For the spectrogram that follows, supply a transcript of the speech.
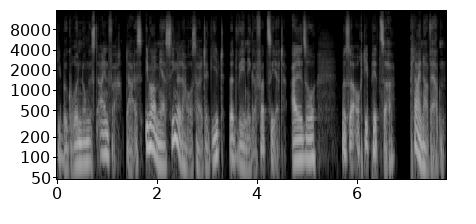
Die Begründung ist einfach. Da es immer mehr Single-Haushalte gibt, wird weniger verzehrt. Also müsse auch die Pizza kleiner werden.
